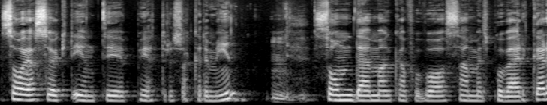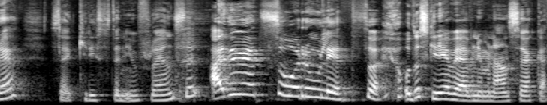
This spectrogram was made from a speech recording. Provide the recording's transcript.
så har jag sökt in till Petrusakademin. Som där man kan få vara samhällspåverkare, så här kristen influencer. Aj, du vet, så roligt! Så, och då skrev jag även i min ansökan,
